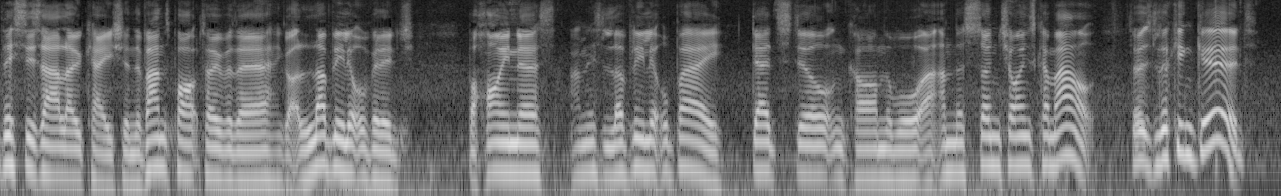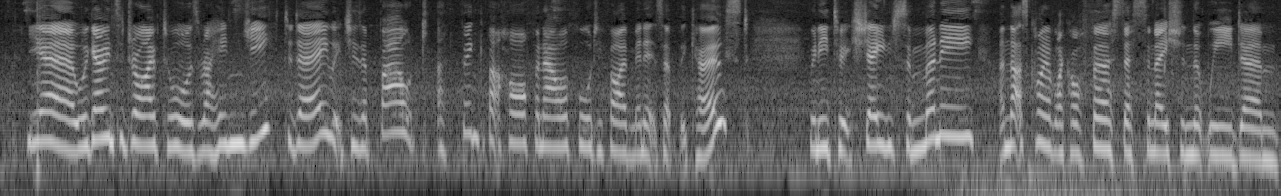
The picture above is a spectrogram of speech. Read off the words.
This is our location. The van's parked over there. You've got a lovely little village behind us and this lovely little bay. Dead still and calm the water and the sunshine's come out. So it's looking good. Yeah, we're going to drive towards Rovinj today, which is about, I think, about half an hour, 45 minutes up the coast. We need to exchange some money, and that's kind of like our first destination that we'd um,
